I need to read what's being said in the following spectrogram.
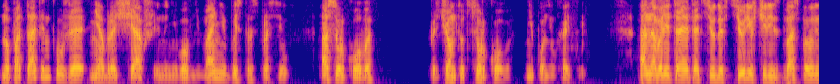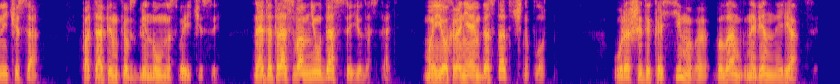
но Потапенко, уже не обращавший на него внимания, быстро спросил. А Суркова? Причем тут Суркова? Не понял Хайфуль. Она вылетает отсюда в Тюрих через два с половиной часа. Потапенко взглянул на свои часы. На этот раз вам не удастся ее достать. Мы ее охраняем достаточно плотно. У Рашида Касимова была мгновенная реакция.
